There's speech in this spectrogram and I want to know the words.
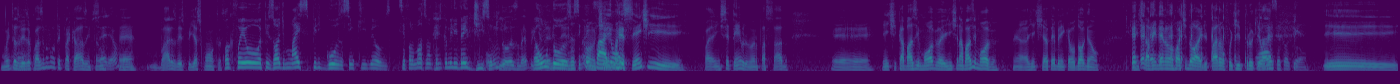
Muitas É. vezes eu quase não voltei pra casa, então. Sério? É, várias vezes perdi as contas. Qual que foi o episódio mais perigoso, assim, que, meu, que você falou, nossa, não acredito que eu me livrei disso Um aqui. dos, né? Porque É um deve dos, ter. eu sei que Não, tem vários, tive um mas... recente em setembro do ano passado. É, a gente com a base móvel, a gente na base móvel, né? A gente até brinca, é o dogão. A gente tá vendendo hot dog para o food truck lá. Ah, sei qual que é. E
